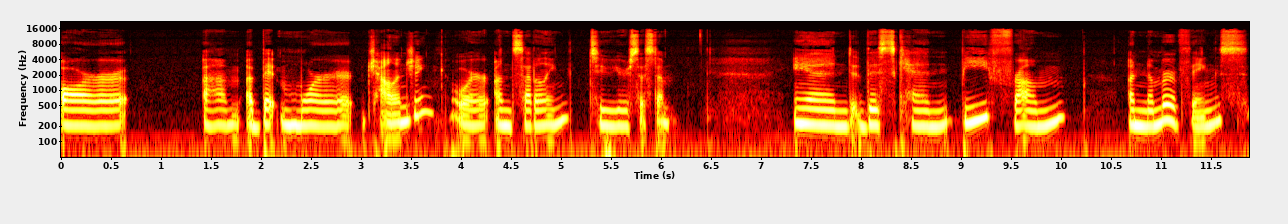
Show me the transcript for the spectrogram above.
are um, a bit more challenging or unsettling to your system. And this can be from a number of things.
